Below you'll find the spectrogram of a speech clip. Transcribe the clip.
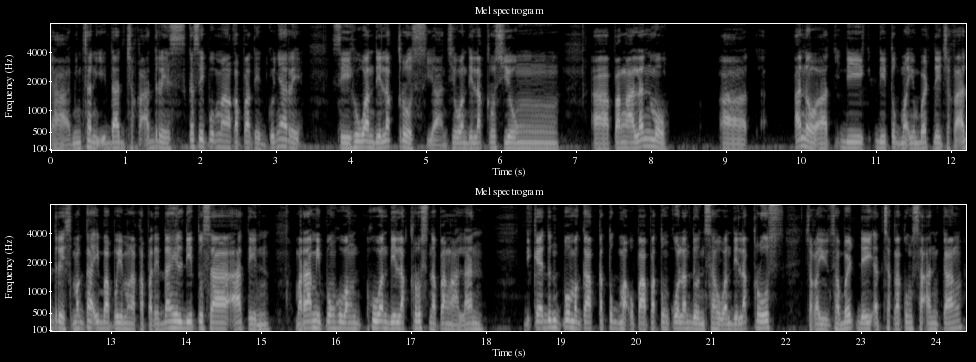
ah, minsan edad tsaka address kasi po mga kapatid, kunyari si Juan de la Cruz, yan, si Juan de la Cruz yung ah, pangalan mo. At ano at di di tugma yung birthday tsaka address magkaiba po yung mga kapatid. Dahil dito sa atin marami pong Juan, Juan de la Cruz na pangalan. Di kaya doon po magkakatugma o papatungkulan doon sa Juan de la Cruz tsaka yung sa birthday at tsaka kung saan kang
